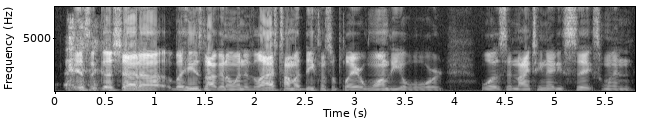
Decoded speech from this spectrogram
it's a good shout out, but he's not going to win it. The last time a defensive player won the award was in 1986 when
